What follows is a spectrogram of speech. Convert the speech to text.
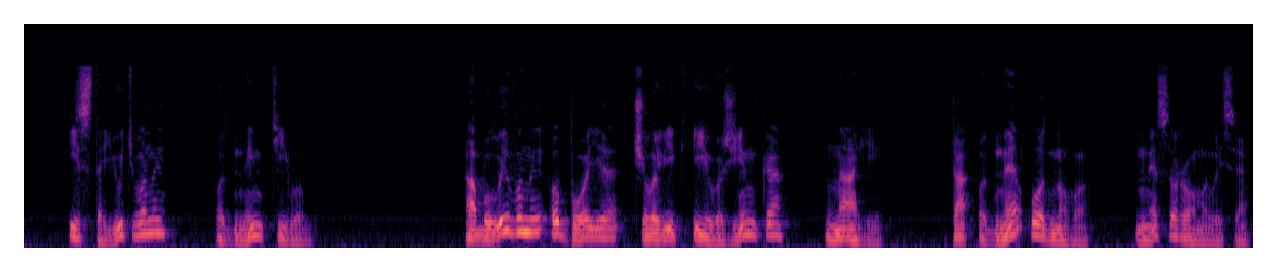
і стають вони одним тілом. А були вони обоє, чоловік і його жінка, нагі, та одне одного не соромилися.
